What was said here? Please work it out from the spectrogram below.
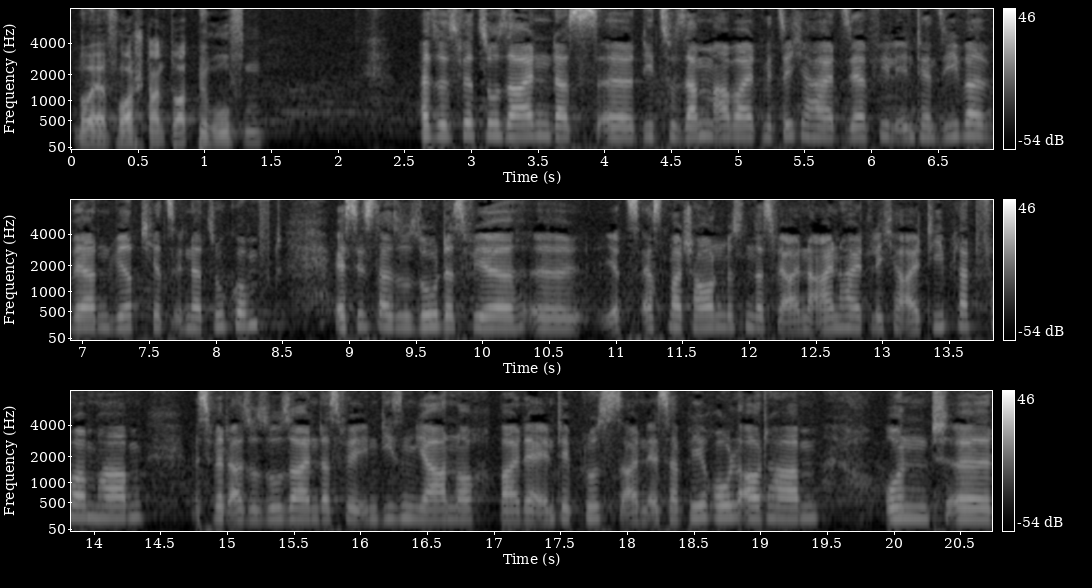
neuer Vorstand dort berufen. Also es wird so sein, dass äh, die Zusammenarbeit mit Sicherheit sehr viel intensiver werden wird jetzt in der Zukunft. Es ist also so, dass wir äh, jetzt erstmal schauen müssen, dass wir eine einheitliche IT-Plattform haben. Es wird also so sein, dass wir in diesem Jahr noch bei der NT Plus ein SAP-Rollout haben und äh,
